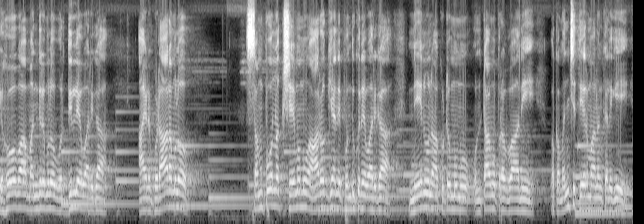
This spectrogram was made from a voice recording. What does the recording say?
యహోవా మందిరములో వర్ధిల్లేవారిగా ఆయన గుడారములో సంపూర్ణ క్షేమము ఆరోగ్యాన్ని పొందుకునేవారిగా నేను నా కుటుంబము ఉంటాము ప్రభా అని ఒక మంచి తీర్మానం కలిగి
